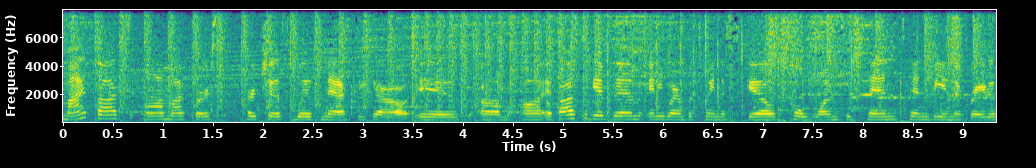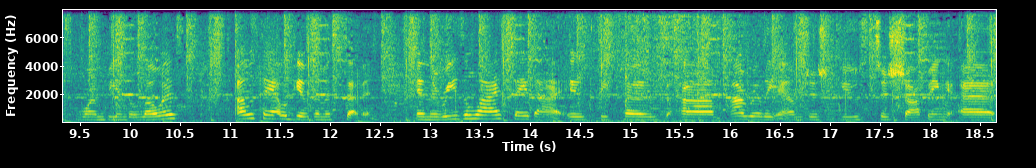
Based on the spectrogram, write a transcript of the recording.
my thoughts on my first purchase with Nasty Gal is um, uh, if I was to give them anywhere in between the scale to 1 to 10, 10 being the greatest, 1 being the lowest, I would say I would give them a 7. And the reason why I say that is because um, I really am just used to shopping at,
